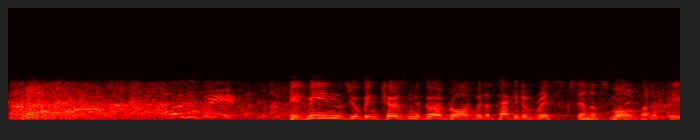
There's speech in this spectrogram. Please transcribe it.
What does this mean? It means you've been chosen to go abroad with a packet of risks and a small pot of tea.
